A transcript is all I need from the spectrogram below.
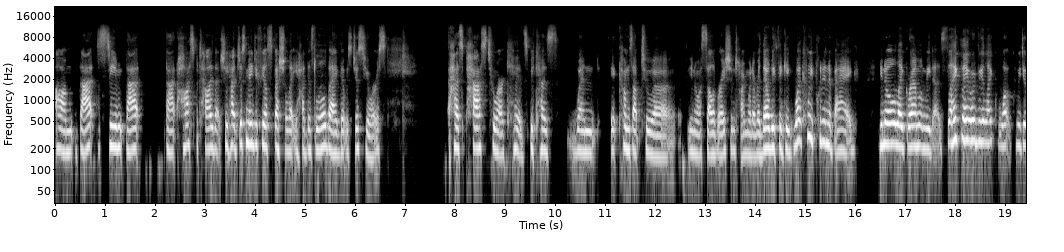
um, that seemed that that hospitality that she had just made you feel special that you had this little bag that was just yours has passed to our kids because when it comes up to a you know a celebration time whatever they'll be thinking what can we put in a bag? You know like grandmommy does. Like they would be like what can we do?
